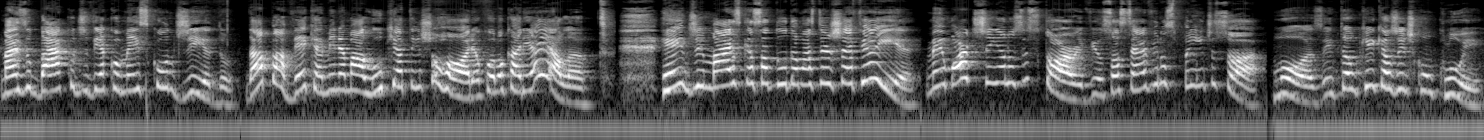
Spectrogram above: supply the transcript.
mas o Baco devia comer escondido. Dá pra ver que a mina é maluca e a tem chorrora. Eu colocaria ela. Rende mais que essa Duda Masterchef aí. Meio mortinha nos stories, viu? Só serve nos só. Moça, então o que, que a gente conclui?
